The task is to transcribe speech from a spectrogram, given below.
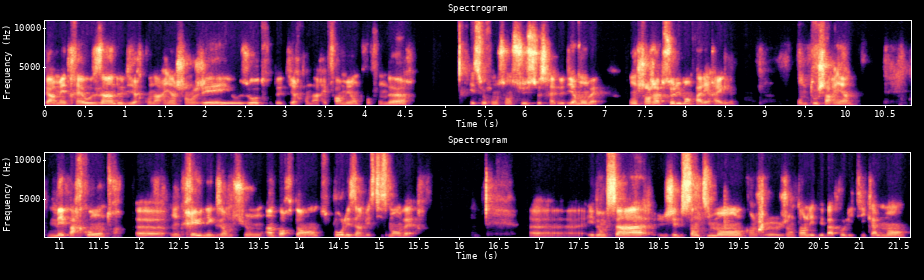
permettrait aux uns de dire qu'on n'a rien changé et aux autres de dire qu'on a réformé en profondeur. Et ce consensus, ce serait de dire, bon, ben, on ne change absolument pas les règles, on ne touche à rien, mais par contre, euh, on crée une exemption importante pour les investissements verts. Euh, et donc ça, j'ai le sentiment, quand j'entends les débats politiques allemands,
